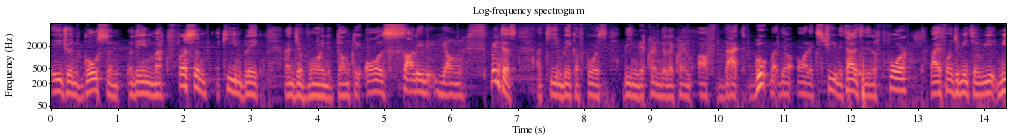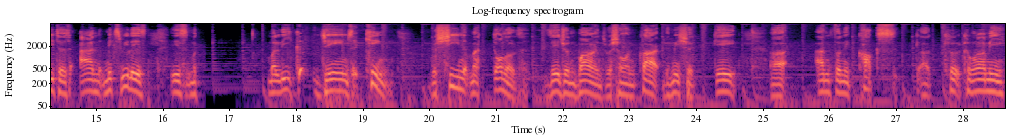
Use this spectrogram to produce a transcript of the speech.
Adrian Golson, Dane McPherson, Ackeem Blake, and Javon Dunkley, all solid young sprinters. Ackeem Blake, of course, being the creme de la creme of that group, but they're all extremely talented in the 4 by 400 meter meters and mixed relays is Malik James King, Rusheen McDonald, Zandrion Barnes, Rashawn Clark, Demish Gaye, uh, Anthony Cox, uh, Karayme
